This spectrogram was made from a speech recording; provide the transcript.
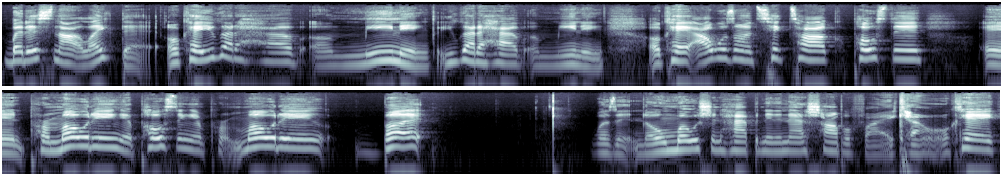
But it's not like that. Okay, you gotta have a meaning. You gotta have a meaning. Okay, I was on TikTok posting and promoting and posting and promoting but wasn't no motion happening in that Shopify account, okay?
